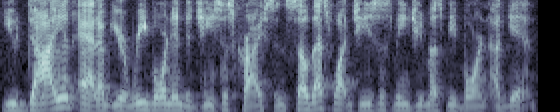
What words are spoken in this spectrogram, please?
You die in Adam, you're reborn into Jesus Christ. And so that's what Jesus means you must be born again.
